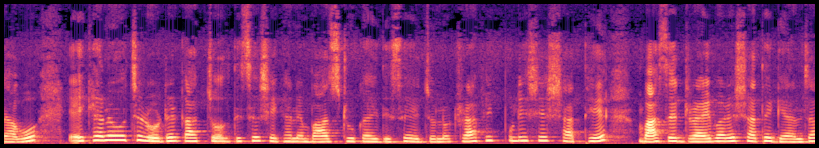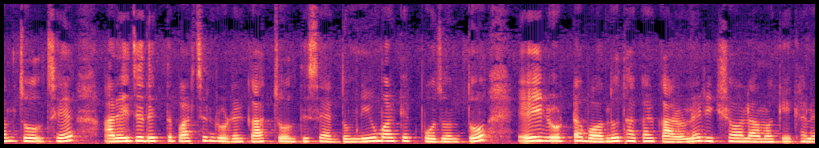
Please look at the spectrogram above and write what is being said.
যাব। এখানে হচ্ছে রোডের কাজ চলতেছে, সেখানে বাস ঢুকাই দিছে। এর জন্য ট্রাফিক পুলিশের সাথে বাসের ড্রাইভারের সাথে গ্যাঞ্জাম চলছে। আর এই যে দেখতে পাচ্ছেন রোডের কাজ চলতেছে একদম নিউ মার্কেট পর্যন্ত। এই রোডটা বন্ধ থাকার কারণে রিক্সাওয়ালা আমাকে এখানে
